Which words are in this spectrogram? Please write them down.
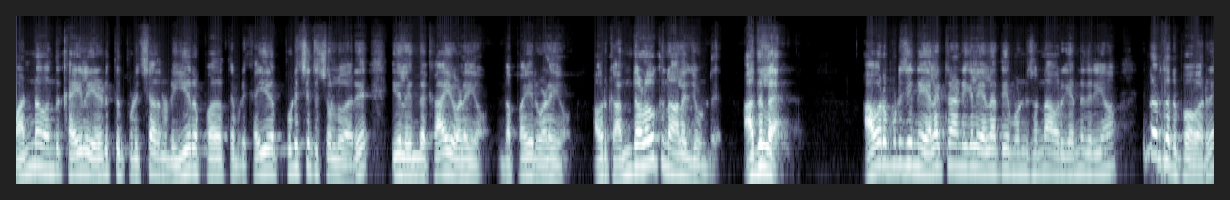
மண்ணை வந்து கையில எடுத்து பிடிச்சி அதனுடைய ஈரப்பதத்தை இப்படி கையை பிடிச்சிட்டு சொல்லுவாரு இதுல இந்த காய் விளையும் இந்த பயிர் விளையும். அவருக்கு அந்த அளவுக்கு நாலேஜ் உண்டு. அதுல அவரை பிடிச்சி நீ எலக்ட்ரானிக்கல் எல்லாத்தையும் பண்ணு சொன்னா அவருக்கு என்ன தெரியும்? இன்னொருத்தர் போவாரு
